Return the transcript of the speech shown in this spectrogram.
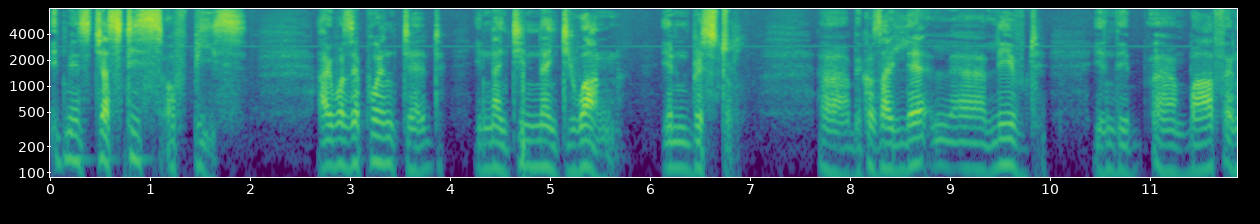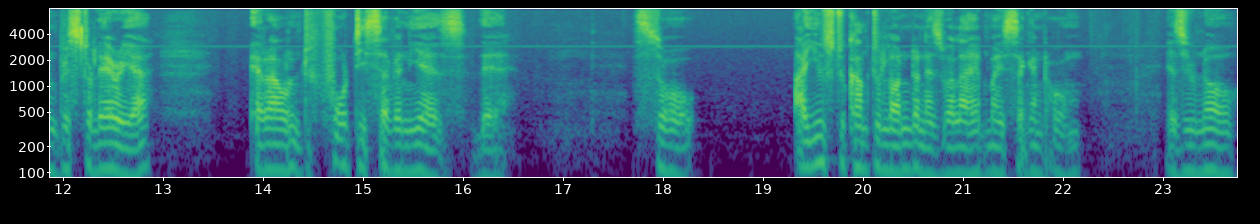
It means Justice of Peace. I was appointed in 1991 in Bristol uh, because I uh, lived in the uh, Bath and Bristol area around 47 years there. So I used to come to London as well. I had my second home. As you know,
